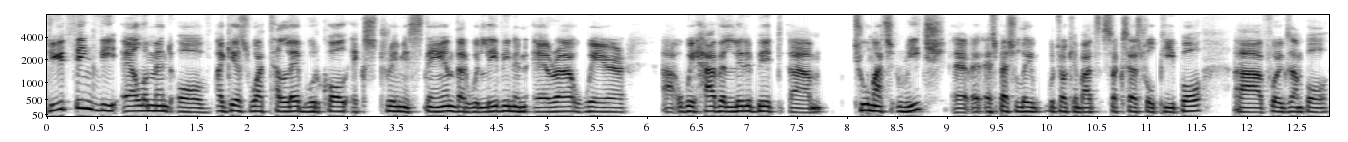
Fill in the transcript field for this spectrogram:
Do you think the element of I guess what Taleb would call Extremistan that we live in an era where uh, we have a little bit um, too much reach, uh, especially we're talking about successful people. Uh, for example,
